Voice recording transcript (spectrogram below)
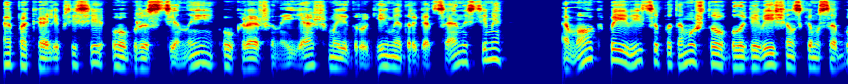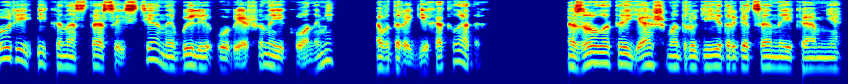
Апокалипсисе образ стены, украшенный яшмой и другими драгоценностями, мог появиться потому, что в Благовещенском соборе иконостасы стены были увешаны иконами в дорогих окладах. Золото, яшма, другие драгоценные камни.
